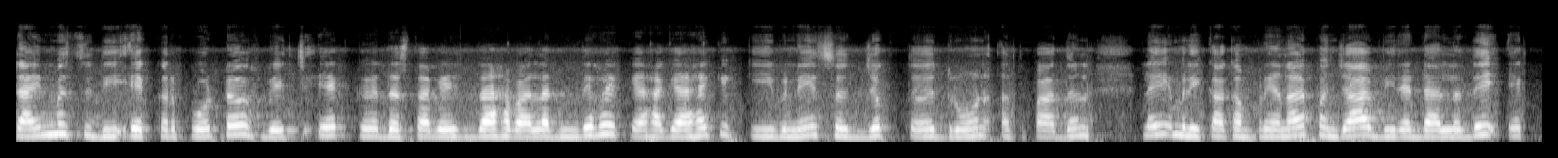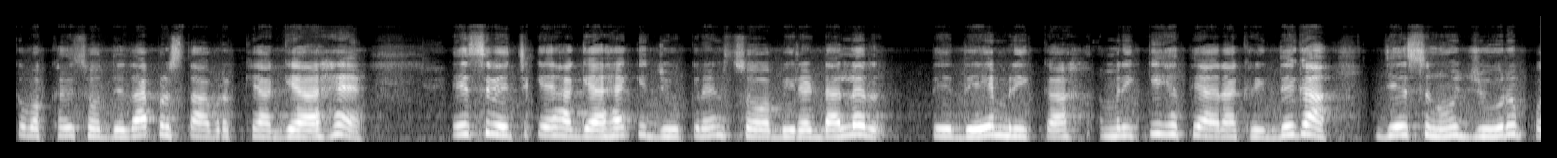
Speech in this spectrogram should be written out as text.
ਟਾਈਮਸ ਦੀ ਇੱਕ ਰਿਪੋਰਟ ਵਿੱਚ ਇੱਕ ਦਸਤਾਵੇਜ਼ ਦਾ ਹਵਾਲਾ ਦਿੰਦੇ ਹੋਏ ਕਿਹਾ ਗਿਆ ਹੈ ਕਿ ਕੀਵ ਨੇ ਸੰਯੁਕਤ ਡਰੋਨ ਉਤਪਾਦਨ ਲਈ ਅਮਰੀਕਾ ਕੰਪਨੀਆਂ ਨਾਲ 50 ਬਿਲੀਅਨ ਡਾਲਰ ਦੇ ਇੱਕ ਵੱਖਰੇ ਸੌਦੇ ਦਾ ਪ੍ਰਸਤਾਵ ਰੱਖਿਆ ਗਿਆ ਹੈ। ਇਸ ਵਿੱਚ ਕਿਹਾ ਗਿਆ ਹੈ ਕਿ ਯੂਕਰੇਨ 100 ਬਿਲੀਅਨ ਡਾਲਰ ਤੇ ਦੇ ਅਮਰੀਕਾ, ਅਮਰੀਕੀ ਹਥਿਆਰਾਂ ਖਰੀਦੇਗਾ, ਜਿਸ ਨੂੰ ਯੂਰਪ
